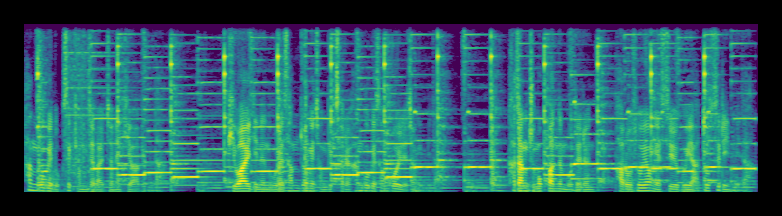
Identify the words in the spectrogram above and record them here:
한국의 녹색 경제 발전에 기여하겠다. BYD는 올해 3종의 전기차를 한국에 선보일 예정입니다. 가장 주목받는 모델은 바로 소형 SUV 아토3입니다.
